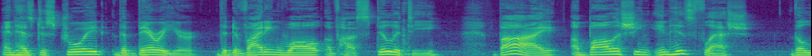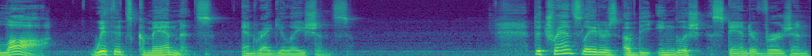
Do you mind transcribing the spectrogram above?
and has destroyed the barrier, the dividing wall of hostility, by abolishing in his flesh the law with its commandments and regulations. The translators of the English Standard Version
